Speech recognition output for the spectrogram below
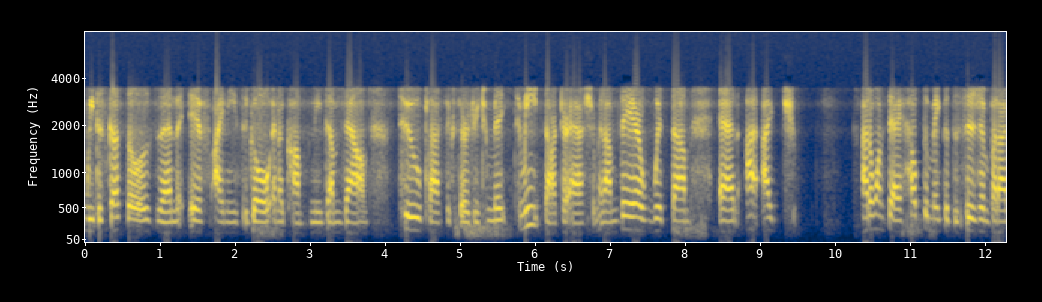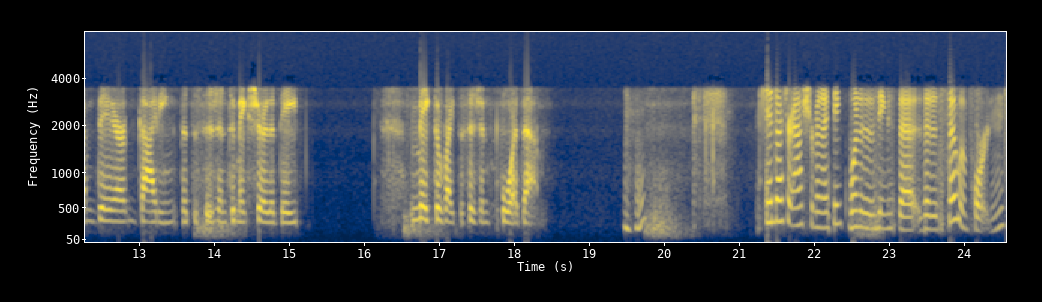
we discuss those, and if I need to go and accompany them down to plastic surgery to meet to meet Dr. Ashman, I'm there with them, and I. I I don't want to say I help them make the decision, but I'm there guiding the decision to make sure that they make the right decision for them. Mm-hmm. And Dr. Ascherman, I think one of the things that, that is so important,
